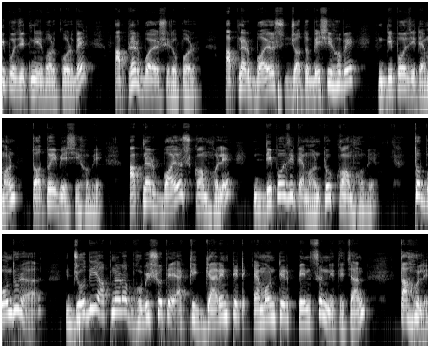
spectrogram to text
ডিপোজিট নির্ভর করবে আপনার বয়সের উপর। আপনার বয়স যত বেশি হবে ডিপোজিট অ্যামাউন্ট ততই বেশি হবে। আপনার বয়স কম হলে ডিপোজিট অ্যামাউন্টও কম হবে। তো বন্ধুরা যদি আপনারা ভবিষ্যতে একটি গ্যারেন্টেড অ্যামাউন্টের পেনশন নিতে চান, তাহলে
